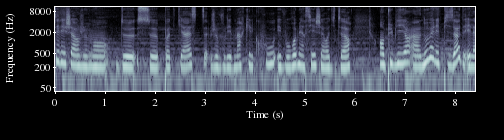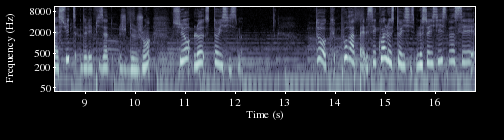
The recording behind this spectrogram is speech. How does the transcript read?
téléchargement de ce podcast. Je voulais marquer le coup et vous remercier chers auditeurs en publiant un nouvel épisode et la suite de l'épisode de juin sur le stoïcisme. Donc, pour rappel, c'est quoi le stoïcisme? Le stoïcisme, c'est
